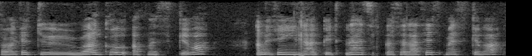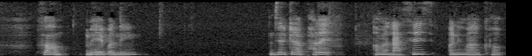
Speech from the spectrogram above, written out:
so I can do one coat of mascara. I'm using the Good Lash Lashes mascara from Maybelline. I'm just gonna put it on my lashes, only one coat.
